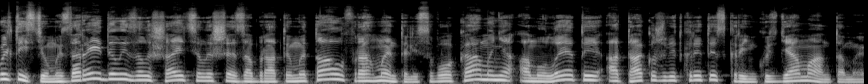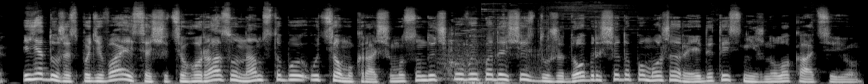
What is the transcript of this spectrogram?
Культистів ми зарейдили, залишається лише забрати метал, фрагменти лісового каменя, амулети, а також відкрити скриньку з діамантами. І я дуже сподіваюся, що цього разу нам з тобою у цьому кращому сундучку випаде щось дуже добре, що допоможе рейдити сніжну локацію.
